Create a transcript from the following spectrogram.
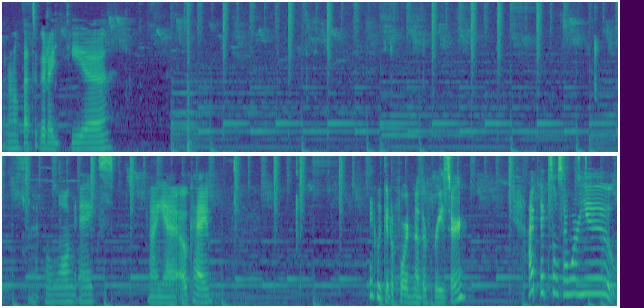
I don't know if that's a good idea. Long eggs? Not yet. Okay. I think we could afford another freezer. Hi, Pixels. How are you?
